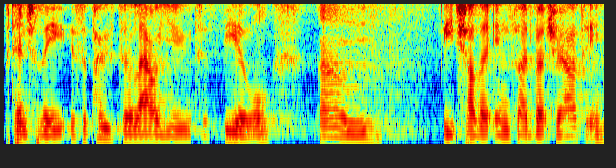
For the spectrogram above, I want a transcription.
potentially is supposed to allow you to feel um, each other inside virtuality.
